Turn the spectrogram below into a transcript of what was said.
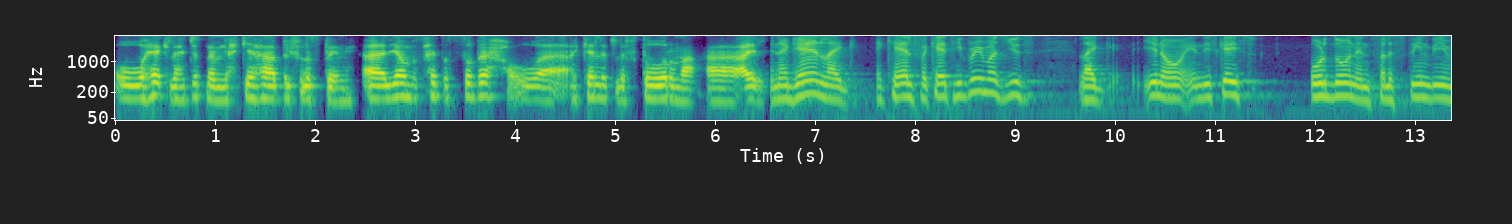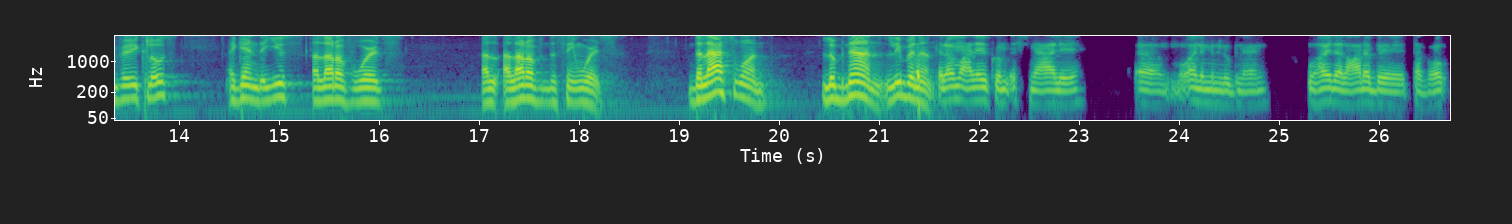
وهيك لهجتنا بنحكيها بالفلسطيني آه، اليوم صحيت الصبح وأكلت الفطور مع آه، عائلتي and again like اكل فكيت he pretty much used like you know in this case Urdun and Palestine being very close again they use a lot of words a, a lot of the same words the last one لبنان Lebanon السلام عليكم اسمي علي. أم، وأنا من لبنان وهيدا العربي تبعو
